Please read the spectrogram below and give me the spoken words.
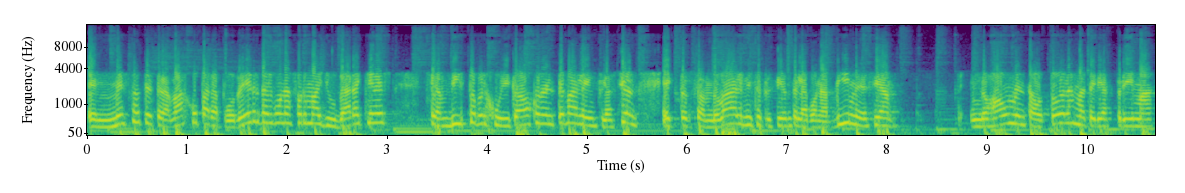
en, mesas de trabajo para poder de alguna forma ayudar a quienes se han visto perjudicados con el tema de la inflación. Héctor Sandoval, vicepresidente de la CONAPI, me decía, nos ha aumentado todas las materias primas,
